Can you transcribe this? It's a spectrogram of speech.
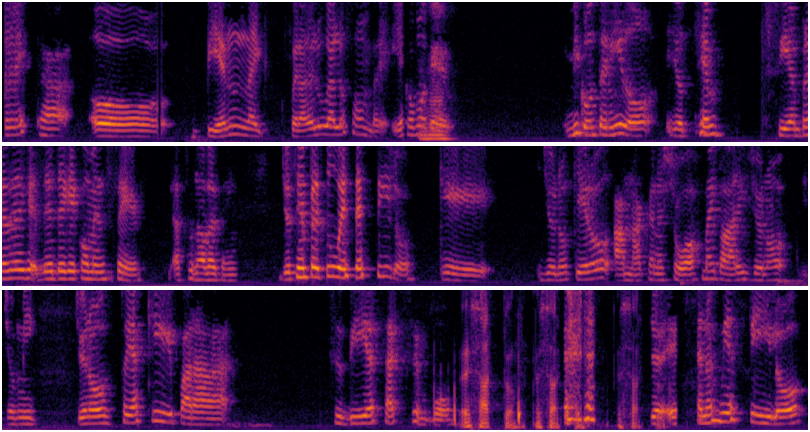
frescas o bien, like, fuera de lugar los hombres. Y es como que mi contenido, yo siempre, siempre desde, desde que comencé, that's another thing, yo siempre tuve este estilo que yo no quiero, I'm not gonna show off my body, yo no, yo mi, yo no estoy aquí para to be a sex symbol. Exacto, exacto, exacto. Yo- ese no es mi estilo.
